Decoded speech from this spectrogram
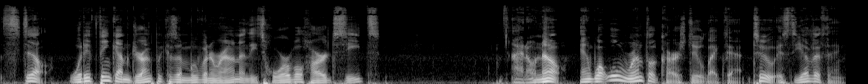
Still, would it think I'm drunk because I'm moving around in these horrible hard seats? I don't know. And what will rental cars do like that too? Is the other thing.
